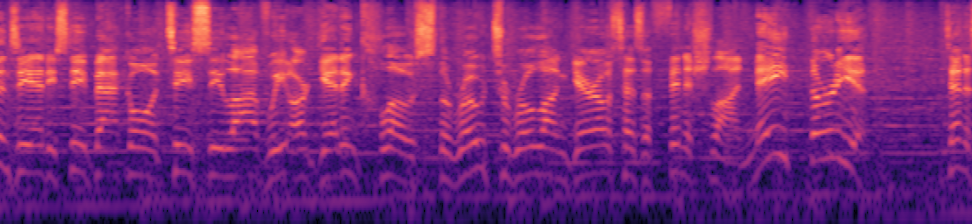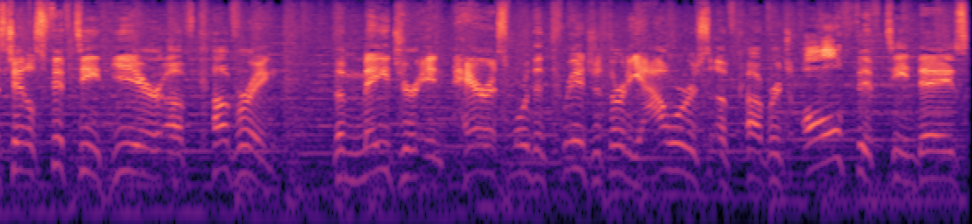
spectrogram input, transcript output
Lindsay, Andy, Steve back on TC Live. We are getting close. The road to Roland Garros has a finish line. May 30th, Tennis Channel's 15th year of covering the major in Paris. More than 330 hours of coverage, all 15 days.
